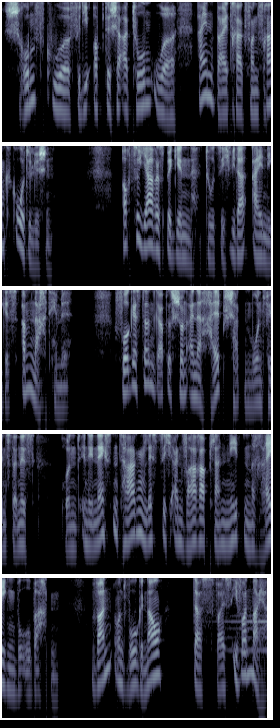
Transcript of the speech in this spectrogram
Schrumpfkur für die optische Atomuhr, ein Beitrag von Frank Grotelüschen. Auch zu Jahresbeginn tut sich wieder einiges am Nachthimmel. Vorgestern gab es schon eine Halbschattenmondfinsternis und in den nächsten Tagen lässt sich ein wahrer Planetenreigen beobachten. Wann und wo genau, das weiß Yvonne Meyer.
